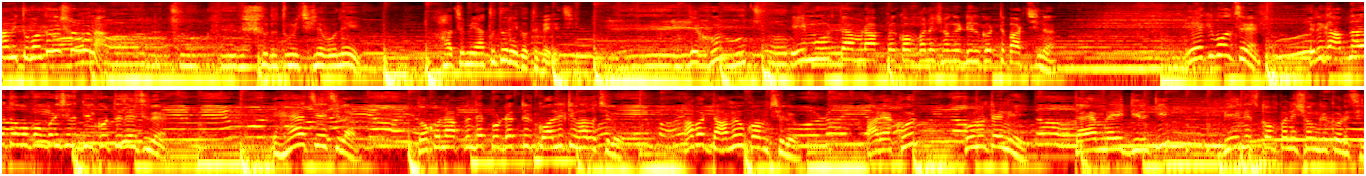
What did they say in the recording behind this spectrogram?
আমি তোমার কথা শুনব না। শুধু তুমি ছিলে বলেই আজ আমি এত দূর এগোতে পেরেছি। দেখুন, এই মুহূর্তে আমরা আপনার কোম্পানির সঙ্গে ডিল করতে পারছি না। এ কি বলছেন? এদিকে আপনারাই তো আমার কোম্পানির সাথে ডিল করতে চাইছিলেন হ্যাঁ চেয়েছিলাম। তখন আপনাদের প্রোডাক্টের কোয়ালিটি ভালো ছিল, আবার দামেও কম ছিল। আর এখন কোনোটাই নেই। তাই আমরা এই ডিলটি বিএনএস কোম্পানির সঙ্গে করেছি।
